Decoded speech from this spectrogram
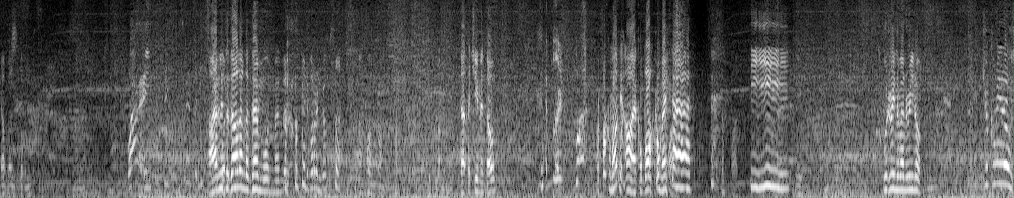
Double storm. Why? Ja, jag vill inte döda den där demon men... det var runda också. Ja, fan, fan. That achievement though. Vart fan kom han in? Ah, jag kom bakom mig. Spudrino Mandarino. Chocorinos!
